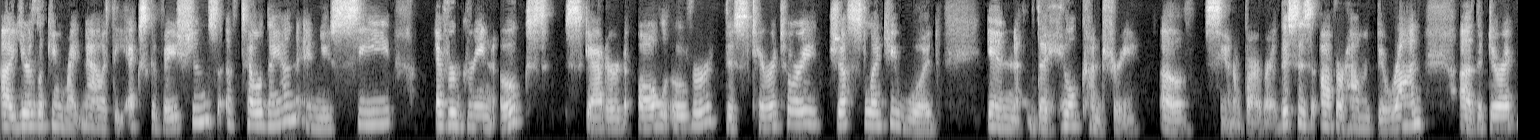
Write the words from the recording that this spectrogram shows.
Uh, you're looking right now at the excavations of Tel Dan, and you see evergreen oaks scattered all over this territory, just like you would in the hill country of Santa Barbara. This is Avraham Biran, uh, the direct,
